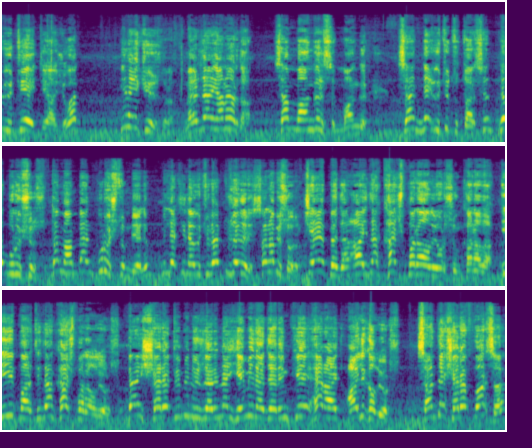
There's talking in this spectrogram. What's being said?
bir ütüye ihtiyacı var. Yine 200 lira. Merdan Yanardağ. Sen mangırsın mangır. Sen ne ütü tutarsın ne buruşursun. Tamam ben buruştum diyelim. Millet yine ütüler düzeliriz. Sana bir soru. CHP'den ayda kaç para alıyorsun kanala? İyi Parti'den kaç para alıyorsun? Ben şerefimin üzerine yemin ederim ki her ay aylık alıyorsun. Sende şeref varsa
